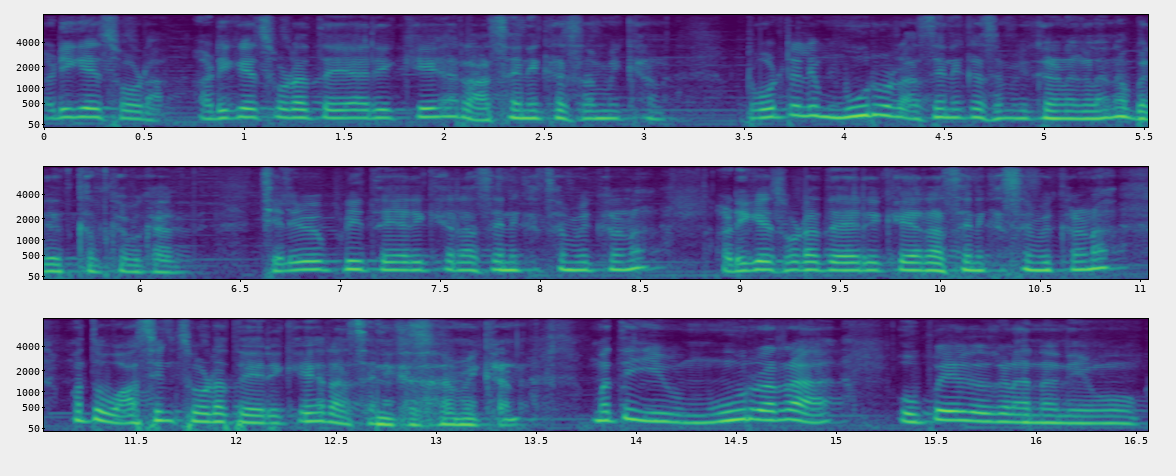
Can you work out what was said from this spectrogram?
ಅಡಿಗೆ ಸೋಡಾ. ಅಡಿಗೆ ಸೋಡಾ ತಯಾರಿಕೆಯ ರಾಸಾಯನಿಕ ಸಮೀಕರಣ. ಟೋಟಲಿ ಮೂರು ರಾಸಾಯನಿಕ ಸಮೀಕರಣಗಳನ್ನು ಬರೆಯೋದು ಕಲ್ತ್ಕೋಬೇಕಾಗುತ್ತೆ. ಚೆಲುವೆ ಪುಡಿ ತಯಾರಿಕೆಯ ರಾಸಾಯನಿಕ ಸಮೀಕರಣ ಅಡುಗೆ ಸೋಡಾ ತಯಾರಿಕೆಯ ರಾಸಾಯನಿಕ ಸಮೀಕರಣ ಮತ್ತು ವಾಷಿಂಗ್ ಸೋಡಾ ತಯಾರಿಕೆಯ ರಾಸಾಯನಿಕ ಸಮೀಕರಣ ಮತ್ತು ಈ ಮೂರರ ಉಪಯೋಗಗಳನ್ನು ನೀವು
